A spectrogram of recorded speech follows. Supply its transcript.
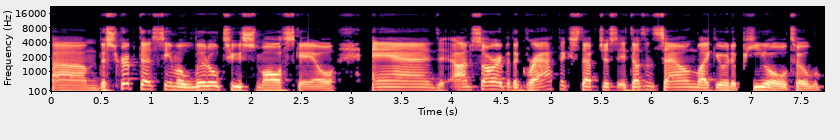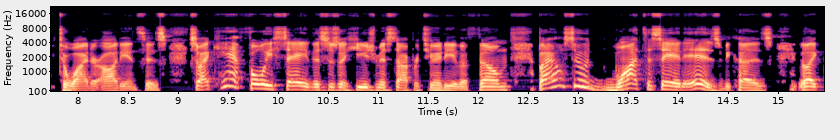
Um, the script does seem a little too small scale, and I'm sorry, but the graphic stuff just it doesn't sound like it would appeal to to wider audiences. So I can't fully say this is a huge missed opportunity of a film, but I also want to say it is because like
